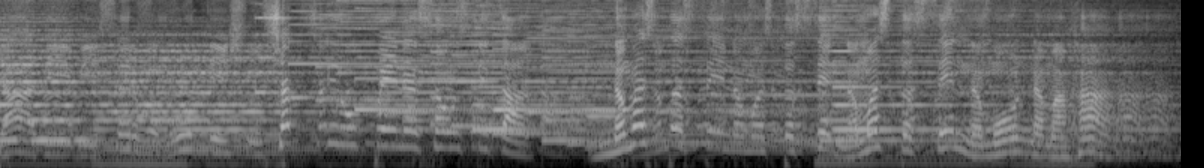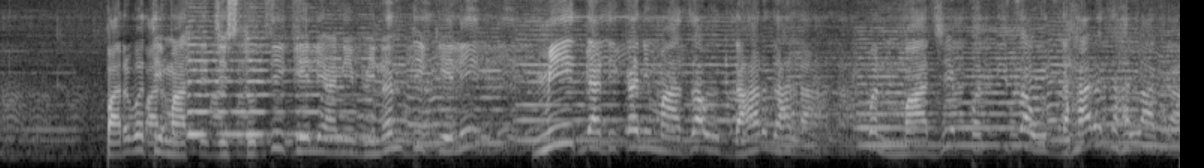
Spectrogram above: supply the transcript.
या देवी सर्वभूतेषु शक्तिरूपेण संस्थिता। नमस्तसे नमस्तस्य नमस्तस्य नमो नमः। पार्वती मातेची स्तुती केली आणि विनंती केली मी त्या ठिकाणी माझा उद्धार झाला. पण माझे पतीचा उद्धार झाला का?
